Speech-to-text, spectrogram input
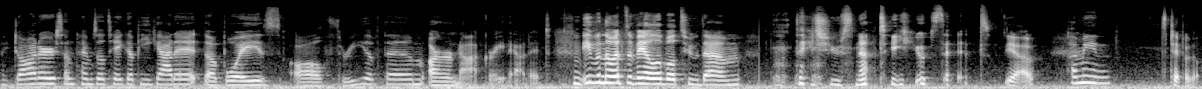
my daughter sometimes will take a peek at it. The boys, all three of them, are not great at it. Even though it's available to them, they choose not to use it. Yeah. I mean, it's typical.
